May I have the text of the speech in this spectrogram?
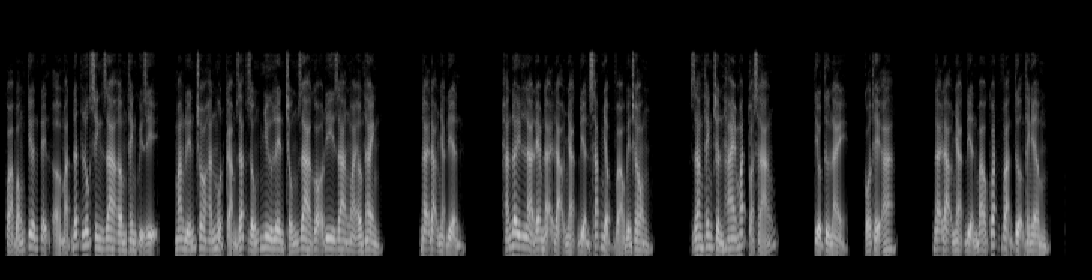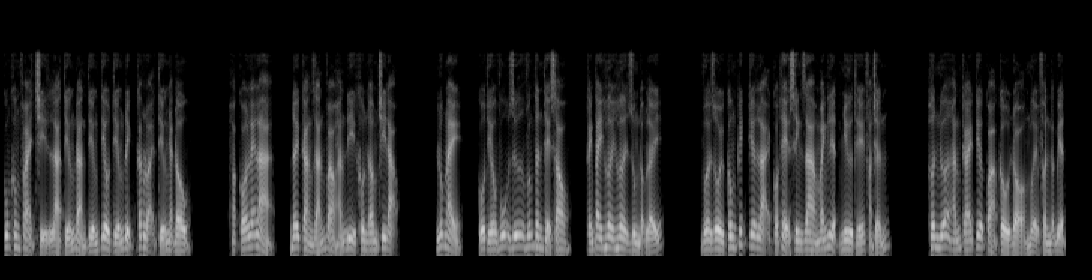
quả bóng tiên nện ở mặt đất lúc sinh ra âm thanh quỷ dị mang đến cho hắn một cảm giác giống như lên chống ra gõ đi ra ngoài âm thanh. Đại đạo nhạc điện. Hắn đây là đem đại đạo nhạc điện sắp nhập vào bên trong. Giang thanh trần hai mắt tỏa sáng. Tiểu từ này, có thể a? Đại đạo nhạc điện bao quát vạn tượng thanh âm, cũng không phải chỉ là tiếng đàn tiếng tiêu tiếng địch các loại tiếng nhạc đâu. Hoặc có lẽ là, đây càng dán vào hắn đi khôn âm chi đạo. Lúc này, cố thiếu vũ giữ vững thân thể sau, cánh tay hơi hơi rung động lấy. Vừa rồi công kích kia lại có thể sinh ra mãnh liệt như thế phản chấn. Hơn nữa hắn cái kia quả cầu đỏ mười phần đặc biệt,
